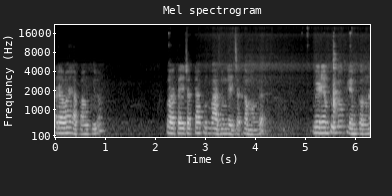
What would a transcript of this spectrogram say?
रवा ह्या पाव किलो. तो आता याच्यात टाकून भाजून घ्यायचा खमंग. मिडियम टू लो फ्लेम करून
